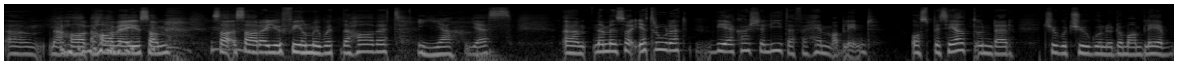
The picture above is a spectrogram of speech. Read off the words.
Um, nej, hav, havet är ju som Sa, Sara, you feel me with the havet. Ja. Yes. Um, nej men så jag tror att vi är kanske lite för hemmablind. Och speciellt under 2020 nu då man blev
